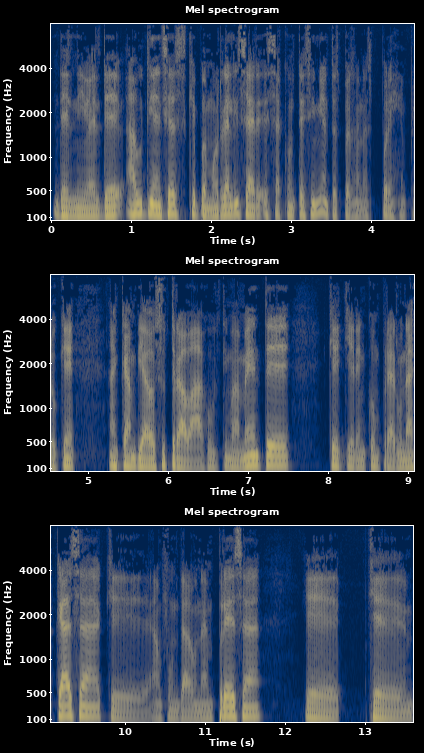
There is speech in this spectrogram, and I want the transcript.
del nivel de audiencias que podemos realizar es acontecimientos, personas, por ejemplo, que han cambiado su trabajo últimamente, que quieren comprar una casa, que han fundado una empresa, eh, que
